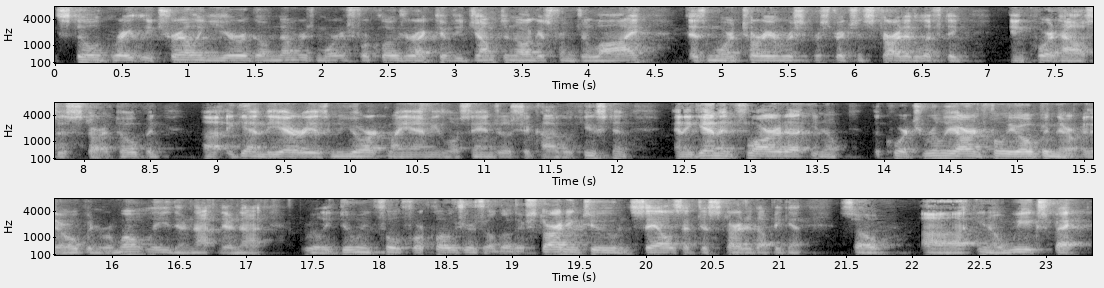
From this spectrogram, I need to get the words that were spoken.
still greatly trailing a year ago numbers. Mortgage foreclosure activity jumped in August from July as moratorium res- restrictions started lifting and courthouses start to open. Uh, again, the areas New York, Miami, Los Angeles, Chicago, Houston, and again in Florida. You know, the courts really aren't fully open. They're they're open remotely. They're not they're not really doing full foreclosures, although they're starting to, and sales have just started up again. So, uh, you know, we expect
